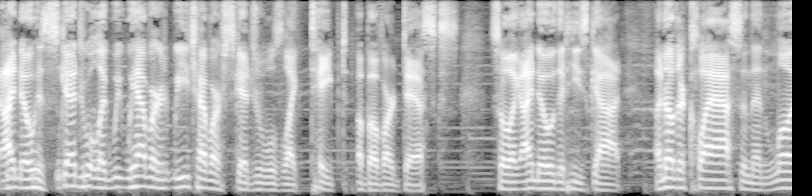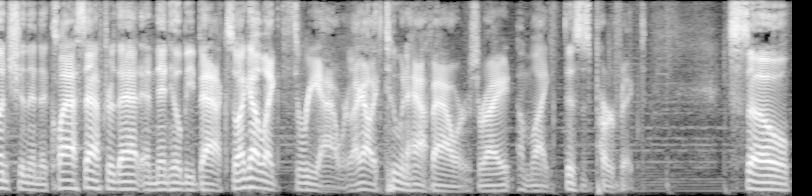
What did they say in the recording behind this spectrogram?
I know his schedule like we, we have our we each have our schedules like taped above our desks. So like I know that he's got another class and then lunch and then a class after that and then he'll be back. So I got like three hours. I got like two and a half hours, right? I'm like, this is perfect. So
